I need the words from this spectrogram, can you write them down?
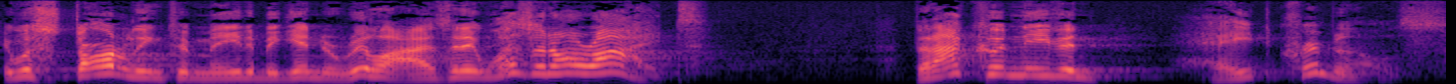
It was startling to me to begin to realize that it wasn't all right, that I couldn't even hate criminals.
